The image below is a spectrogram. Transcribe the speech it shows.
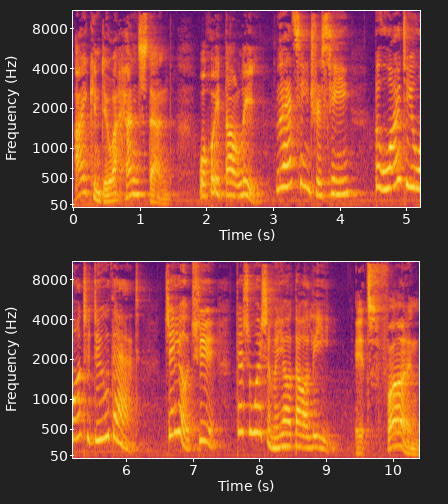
I can do a handstand. 我会倒立。 That's interesting, but why do you want to do that? 真有趣，但是为什么要倒立 It's fun.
